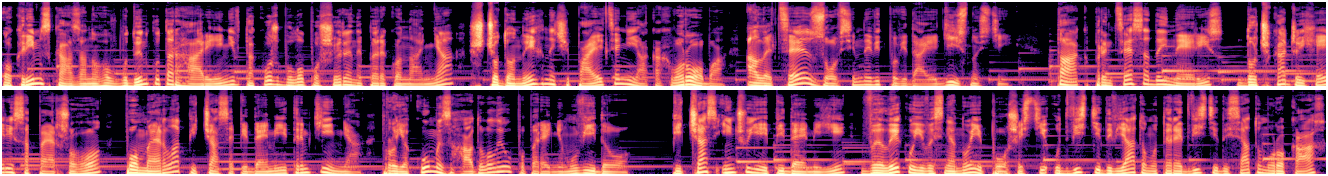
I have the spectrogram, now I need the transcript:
Окрім сказаного, в будинку Таргарієнів також було поширене переконання, що до них не чіпається ніяка хвороба, але це зовсім не відповідає дійсності. Так, принцеса Дейнеріс, дочка Джейхеріса I, померла під час епідемії тремтіння, про яку ми згадували у попередньому відео. Під час іншої епідемії, великої весняної пошесті у 209-210 роках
